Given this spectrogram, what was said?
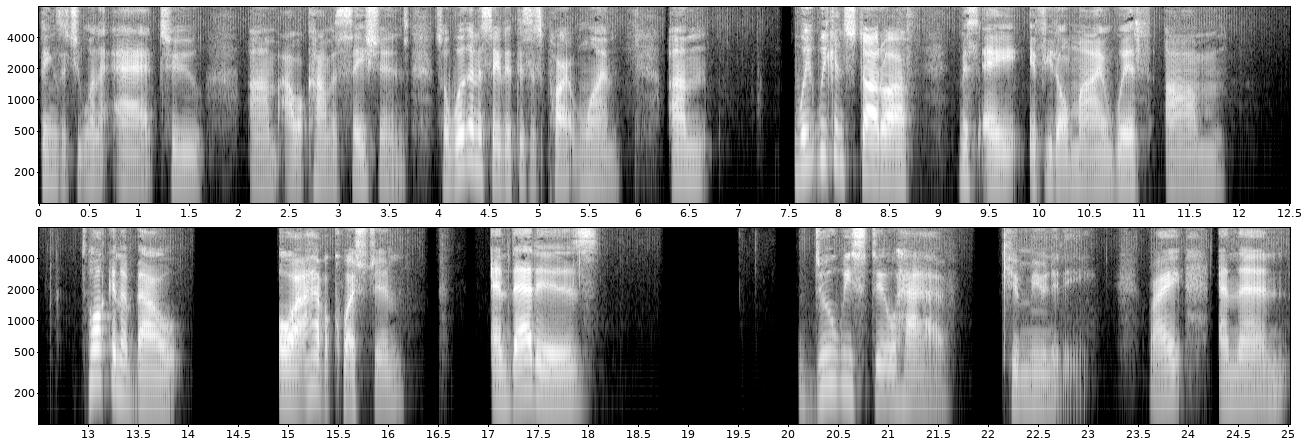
things that you want to add to um, our conversations, so we're going to say that this is part one. Um, we we can start off, Miss A, if you don't mind, with um, talking about, or I have a question, and that is do we still have community right? And then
